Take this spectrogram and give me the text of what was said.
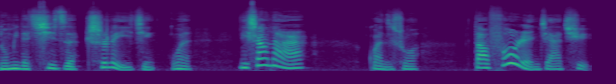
农民的妻子吃了一惊，问：“你上哪儿？”罐子说：“到富人家去。”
